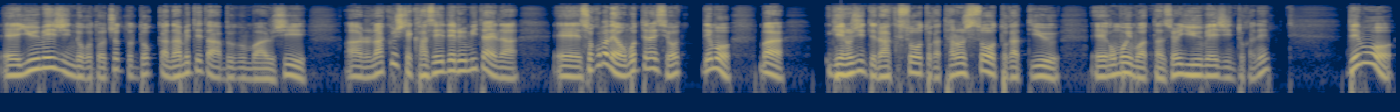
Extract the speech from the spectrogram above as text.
えー、有名人のことをちょっとどっか舐めてた部分もあるし、あの楽して稼いでるみたいな、えー、そこまでは思ってないですよ。でも、まあ、芸能人って楽そうとか楽しそうとかっていう、えー、思いもあったんですよね。有名人とかね。でも、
